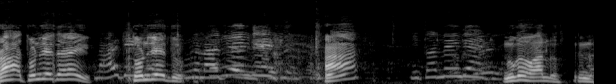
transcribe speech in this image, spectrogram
రా తొండి చేయొద్దు రే తొండి చేయొద్దు? నువ్వు వాళ్ళు. నిన్ను.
